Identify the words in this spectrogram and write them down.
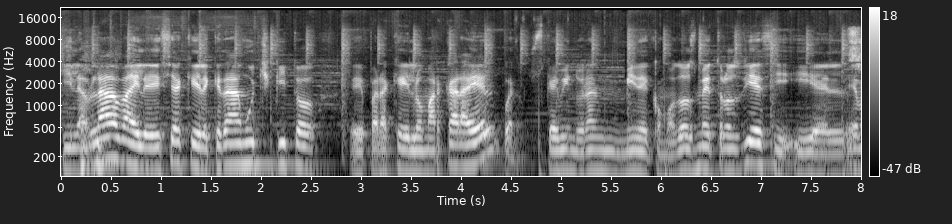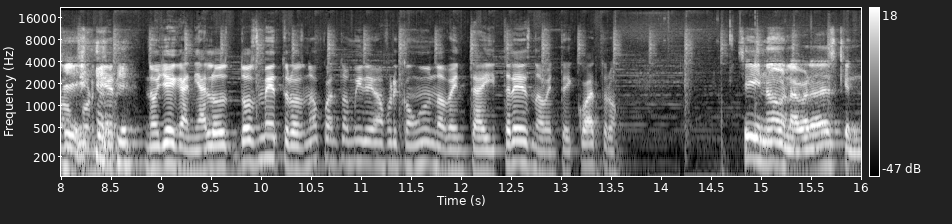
y le hablaba y le decía que le quedaba muy chiquito eh, para que lo marcara él. Bueno, pues Kevin Durant mide como 2 metros 10 y, el Evan Fournier no llega ni a los 2 metros, ¿no? ¿Cuánto mide Evan Fournier? Como 1,93, 94. Sí, no, la verdad es que eh,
